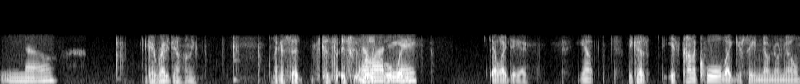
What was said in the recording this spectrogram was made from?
No. Okay, write it down, honey. Like I said, because it's really cool when L I D A. Yep. Because it's kind of cool, like you're saying no, no, no,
